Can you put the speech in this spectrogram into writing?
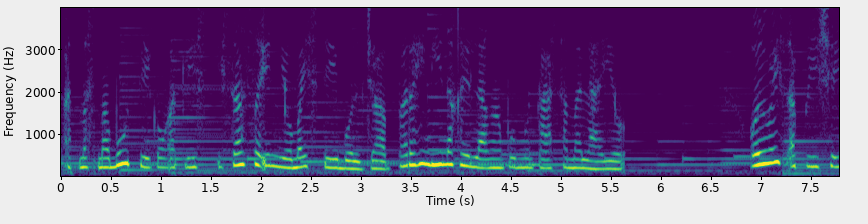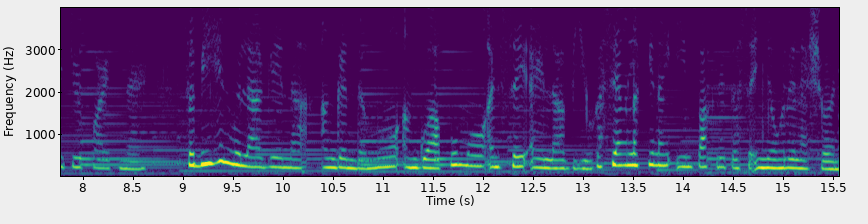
At mas mabuti kung at least isa sa inyo may stable job para hindi na kailangang pumunta sa malayo. Always appreciate your partner. Sabihin mo lagi na ang ganda mo, ang gwapo mo, and say I love you kasi ang laki ng impact nito sa inyong relasyon.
